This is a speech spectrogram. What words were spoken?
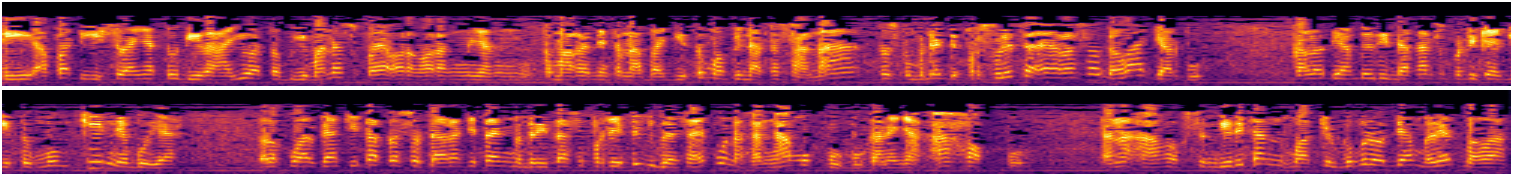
di apa di istilahnya tuh dirayu atau bagaimana supaya orang-orang yang kemarin yang kena banjir itu mau pindah ke sana terus kemudian dipersulit. Saya rasa udah wajar Bu. Kalau diambil tindakan seperti kayak gitu mungkin ya Bu ya. Kalau keluarga kita atau saudara kita yang menderita seperti itu juga saya pun akan ngamuk Bu, bukan hanya Ahok Bu. Karena Ahok sendiri kan wakil gubernur dia melihat bahwa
